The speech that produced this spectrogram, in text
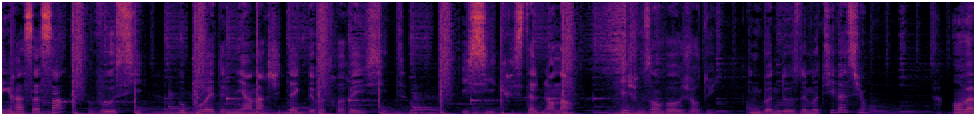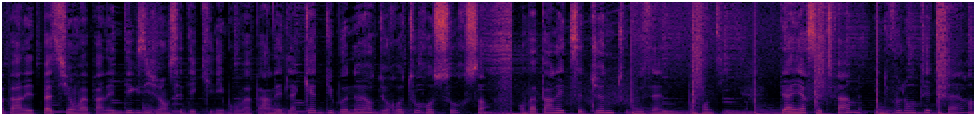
Et grâce à ça, vous aussi, vous pourrez devenir l'architecte de votre réussite. Ici Christelle Blandin, et je vous envoie aujourd'hui une bonne dose de motivation. On va parler de passion, on va parler d'exigence et d'équilibre, on va parler de la quête du bonheur, du retour aux sources, on va parler de cette jeune Toulousaine, Brandy. Derrière cette femme, une volonté de faire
